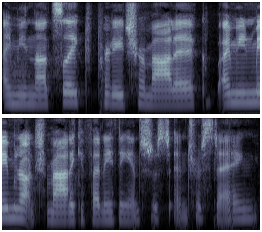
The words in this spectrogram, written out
I mean that's like pretty traumatic. I mean maybe not traumatic. If anything, it's just interesting,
